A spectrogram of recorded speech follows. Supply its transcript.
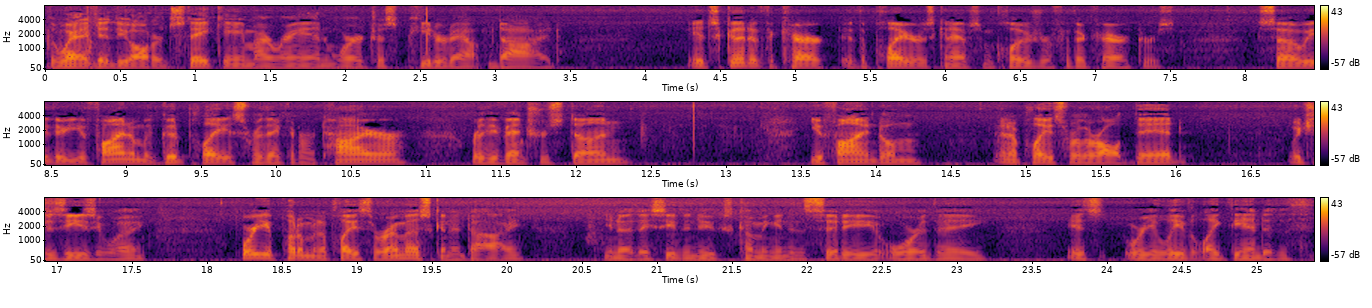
the way I did the Altered State game I ran, where it just petered out and died. It's good if the character, if the players can have some closure for their characters. So either you find them a good place where they can retire, or the adventure's done, you find them in a place where they're all dead, which is the easy way, or you put them in a place they're almost going to die. You know, they see the nukes coming into the city, or they, it's, or you leave it like the end of the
